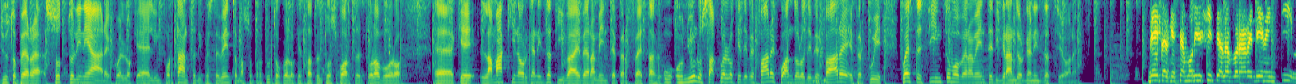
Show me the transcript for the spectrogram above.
giusto per sottolineare quello che è l'importanza di questo evento, ma soprattutto quello che è stato il tuo sforzo e il tuo lavoro, eh, che la macchina organizzativa è veramente perfetta. O- ognuno sa quello che deve fare, quando lo deve fare e per cui questo è sintomo veramente di grande organizzazione. Beh, perché siamo riusciti a lavorare bene in team,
